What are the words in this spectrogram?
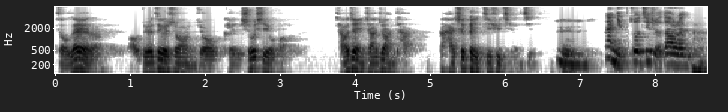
走累了啊，我觉得这个时候你就可以休息一会儿，调整一下状态，那还是可以继续前进。嗯，那你做记者到了嗯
